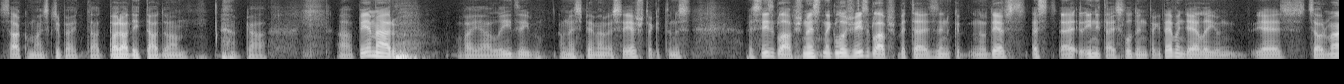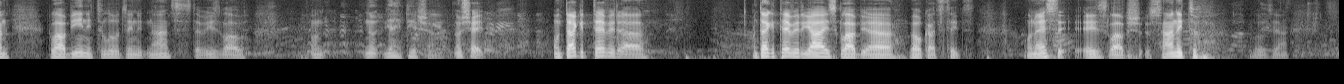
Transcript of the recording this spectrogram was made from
Sākumā es gribēju tādu, parādīt tādu um, kā, uh, piemēru vai uh, līdzību. Un es, piemēram, es iešu tagad un es, es izglābšu. Nu, es negluži izglābšu, bet uh, es zinu, ka nu, Dievs, es initai sludinu tagad evaņģēliju un Jēzus caur mani glābi initi, lūdzu, initi, nāc, es tevi izglābu. Un, nu, jā, tiešām, nu šeit. Un tagad tev ir, uh, un tagad tev ir jāizglābi uh, vēl kāds cits un es izglābšu Sanitu. Lūdzu, jā.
